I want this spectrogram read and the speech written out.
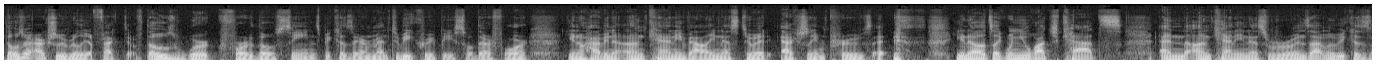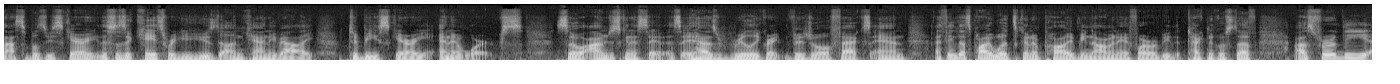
those are actually really effective. Those work for those scenes because they are meant to be creepy. So therefore, you know, having an uncanny valleyness to it actually improves it. you know, it's like when you watch Cats and the uncanniness ruins that movie because it's not supposed to be scary. This is a case where you use the uncanny valley to be scary and it works. So I'm just gonna say this: it has really great visual effects, and I think that's probably what's gonna probably be nominated for would be the technical stuff. As for the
